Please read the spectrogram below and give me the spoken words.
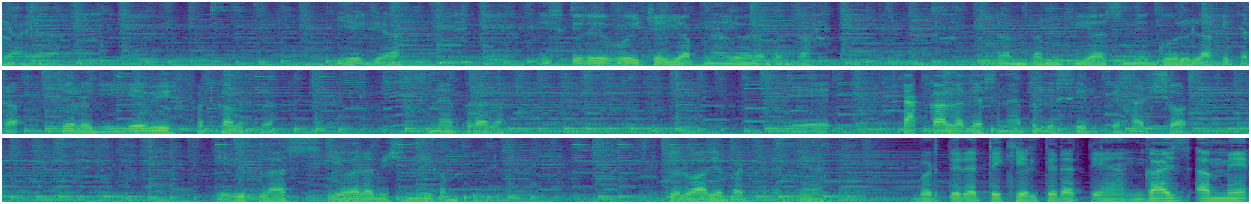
या या। ये गया। इसके लिए वही चाहिए अपना ये वाला बंदा। दम दम किया इसने, गोरिल्ला की तरह। चलो जी, ये भी फटका बच गया। स्नैपर वाला। ये टक्का लगा स्नैपर के सिर पे हेडशॉट ये भी क्लास ये वाला मिशन भी कंप्लीट चलो आगे बढ़ते रहते हैं। बढ़ते रहते, खेलते रहते हैं। गाइज़ अब मैं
